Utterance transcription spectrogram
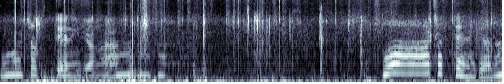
そ。もうちょっとやねんけどな。もうちょっとやねんけどなこ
